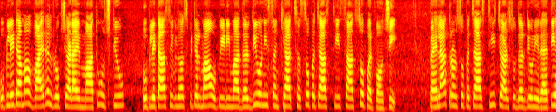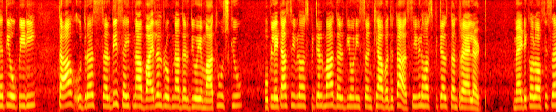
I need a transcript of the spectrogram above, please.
ઉપલેટામાં વાયરલ રોગચાળાએ માથું ઉંચક્યું. ઉપલેટા સિવિલ હોસ્પિટલમાં ઓપીડીમાં દર્દીઓની સંખ્યા છસો પચાસથી સાતસો પર પહોંચી. પહેલાં ત્રણસો પચાસથી ચારસો દર્દીઓની રહેતી હતી ઓપીડી. તાવ, ઉધરસ, શરદી સહિતના વાયરલ રોગના દર્દીઓએ માથું ઉંચક્યું. ઉપલેટા સિવિલ હોસ્પિટલમાં દર્દીઓની સંખ્યા વધતા સિવિલ હોસ્પિટલ તંત્ર એલર્ટ. મેડિકલ ઓફિસર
